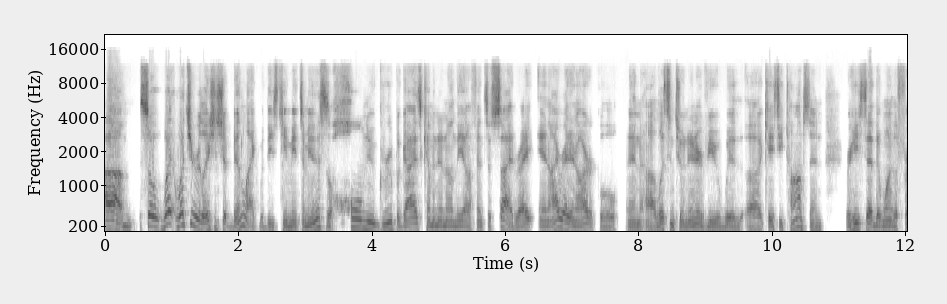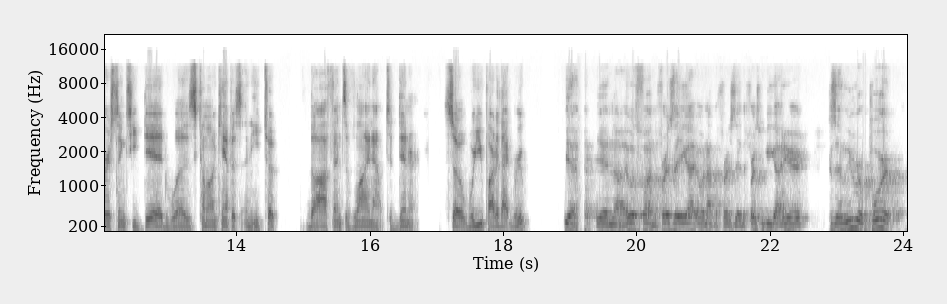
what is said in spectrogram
um, so what what's your relationship been like with these teammates? I mean, this is a whole new group of guys coming in on the offensive side, right? And I read an article and uh, listened to an interview with uh, Casey Thompson where he said that one of the first things he did was come on campus and he took the offensive line out to dinner. So, were you part of that group? Yeah, yeah, no, it was fun. The first day you got, or not the first day, the first week you got here, because then we report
